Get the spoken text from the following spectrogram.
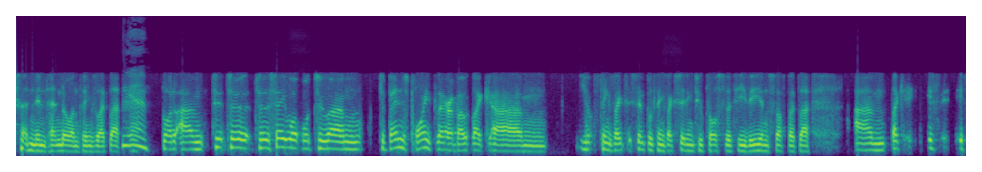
and Nintendo and things like that. Yeah. But um, to to to say what, what to um, to Ben's point there about like um, you know things like simple things like sitting too close to the TV and stuff like that. Um, like if it's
